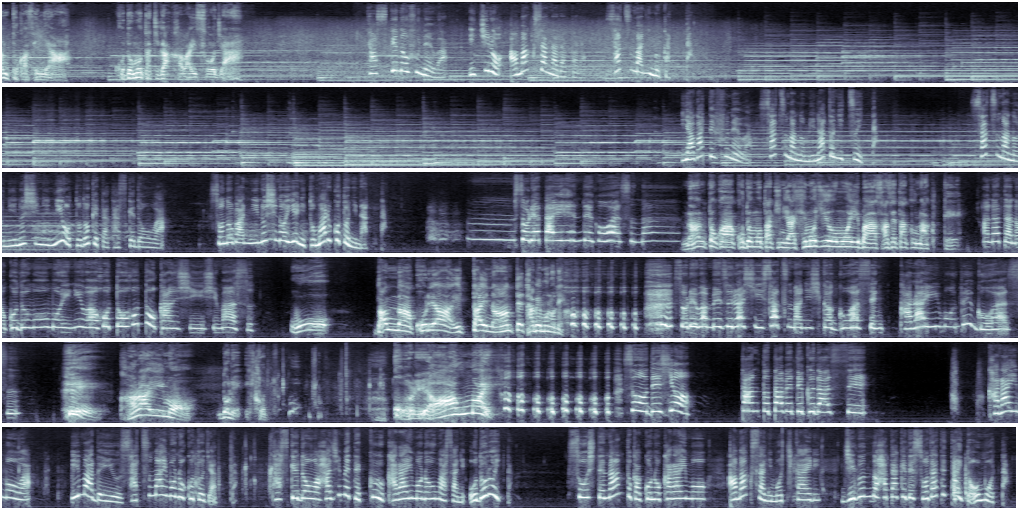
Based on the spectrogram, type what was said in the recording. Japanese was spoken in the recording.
なんとかせにゃ子供たちがかわいそうじゃ。助けの船は一路天草灘から薩摩に向かった。やがて船は薩摩の港に着いた。薩摩の荷主に荷を届けた助け丼はその晩荷主の家に泊まることになった。うーんそりゃ大変でごわすな。なんとか子供たちにはひもじい思いばさせたくなくて。あなたの子供思いにはほとほと感心します。おお旦那こりゃ一体なんて食べ物で。それは珍しい薩摩にしかごわせん辛い芋でごわす。へえ辛いも。どれ一つ？こりゃあうまい。そうでしょう。たんと食べてくだせ。辛いもは今でいうさつまいものことじゃった。助け丼は初めて食う辛いものうまさに驚いた。そうしてなんとかこの辛いもを天草に持ち帰り自分の畑で育てたいと思った。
